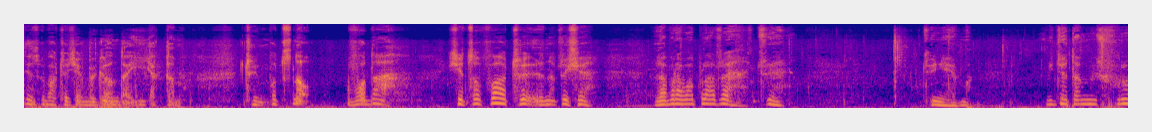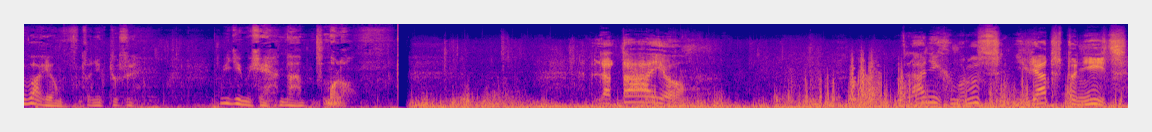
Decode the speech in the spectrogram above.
Idę zobaczyć jak wygląda i jak tam, czy mocno woda się cofa, czy znaczy się zabrała plażę, czy, czy nie. Widzę tam już fruwają, to niektórzy. Widzimy się na molo. Latają! Dla nich mróz i wiatr to nic.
